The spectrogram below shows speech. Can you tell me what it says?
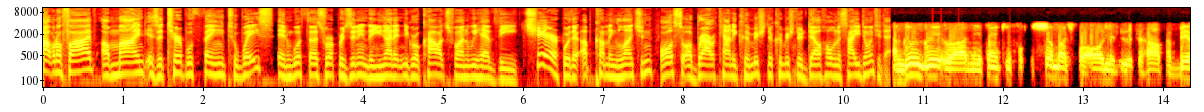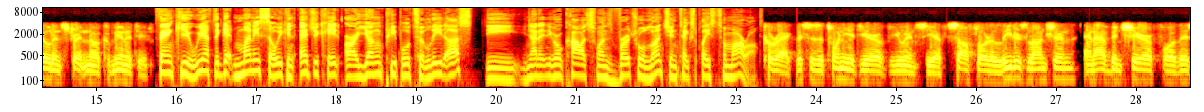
Hot 105, a mind is a terrible thing to waste. And with us representing the United Negro College Fund, we have the chair for their upcoming luncheon, also a Broward County Commissioner, Commissioner Dale Holness. How are you doing today? I'm doing great, Rodney. Thank you for, so much for all you do to help build and strengthen our community. Thank you. We have to get money so we can educate our young people to lead us. The United Negro College Fund's virtual luncheon takes place tomorrow. Correct. This is the 20th year of UNCF South Florida Leaders Luncheon, and I've been chair for this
